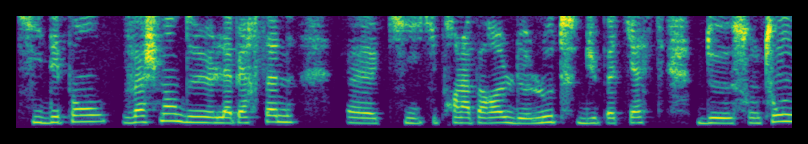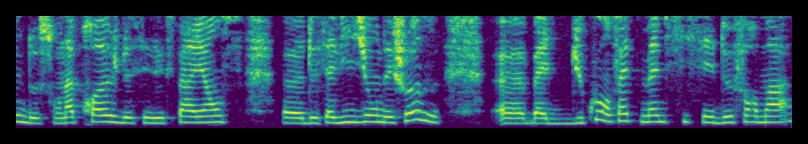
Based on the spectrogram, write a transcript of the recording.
qui dépend vachement de la personne euh, qui, qui, prend la parole, de l'hôte du podcast, de son ton, de son approche, de ses expériences, de sa vision des choses. bah, du coup, en fait, même si ces deux formats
